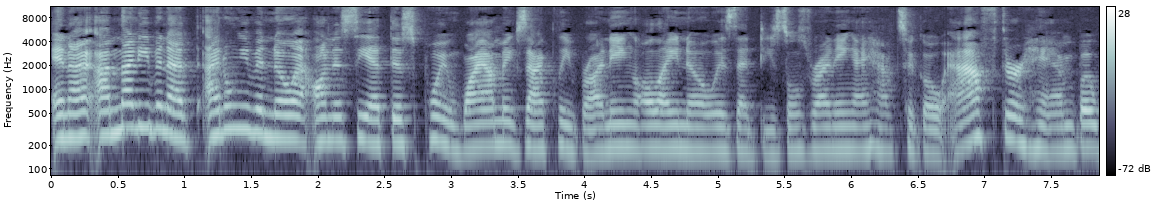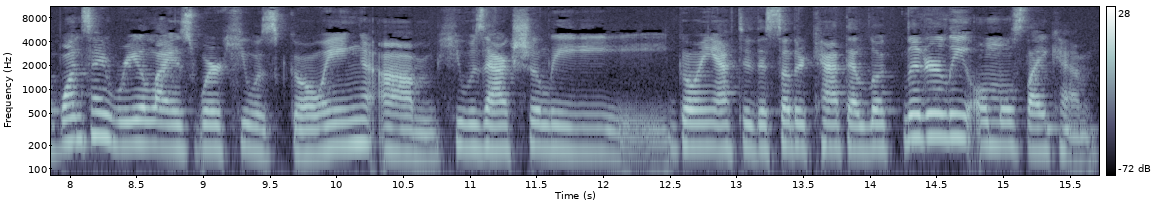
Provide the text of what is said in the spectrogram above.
and I, I'm not even at, I don't even know honestly at this point why I'm exactly running. All I know is that Diesel's running. I have to go after him. But once I realized where he was going, um, he was actually going after this other cat that looked literally almost like him.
